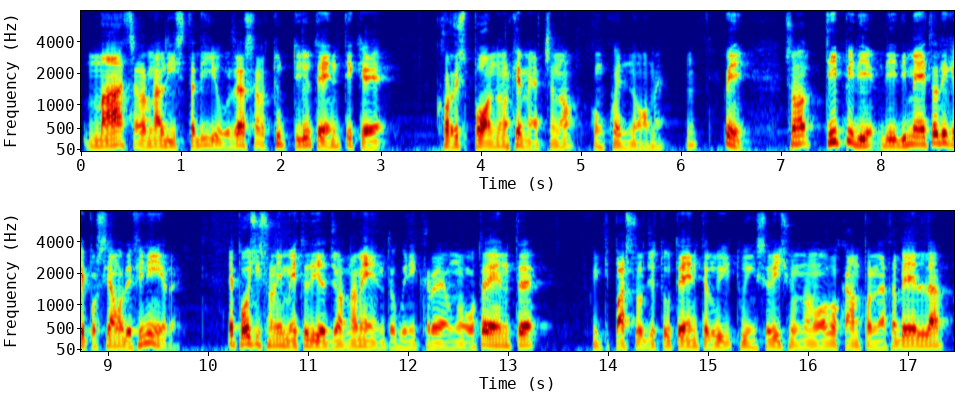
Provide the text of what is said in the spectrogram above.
ma sarà una lista di user, saranno tutti gli utenti che corrispondono, che matchano con quel nome. Mm? Quindi sono tipi di, di, di metodi che possiamo definire. E poi ci sono i metodi di aggiornamento, quindi crea un nuovo utente, quindi ti passa l'oggetto utente, lui, tu inserisci un nuovo campo nella tabella,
